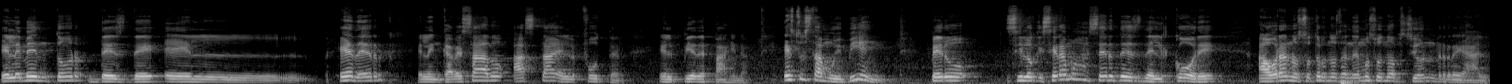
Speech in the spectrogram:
Elementor, desde el header, el encabezado, hasta el footer, el pie de página. Esto está muy bien, pero si lo quisiéramos hacer desde el core, ahora nosotros no tenemos una opción real.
